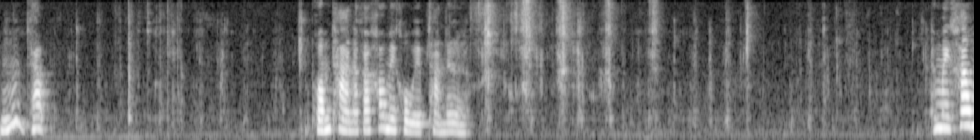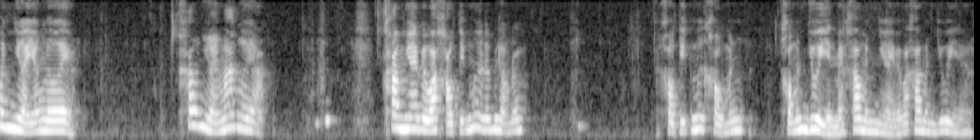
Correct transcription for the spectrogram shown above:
อืมครับพร้อมทานนะคะ เข้าไมโครเวฟทานได้เลยทำไมข้าวมันเหนื่อยยังเลย ข้าวเหนื่อยมากเลยอะข้าวเหนื่อยไปลว่าเขาติดมือเด้อพี่น้องเด้อเขาติดมือเขามัน เขามันยุ่ยเห็นไหมข้าวมันเหนื่อยไปลว่าข้าวมันยุ่ยนะ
